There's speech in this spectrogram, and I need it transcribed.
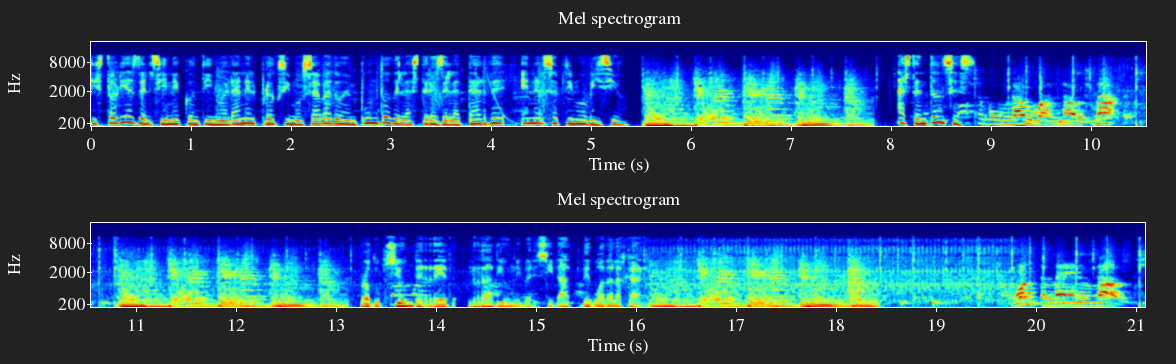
Las historias del cine continuarán el próximo sábado en punto de las 3 de la tarde en el séptimo vicio. Hasta entonces. Producción de Red Radio Universidad de Guadalajara. I want the man who knows.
